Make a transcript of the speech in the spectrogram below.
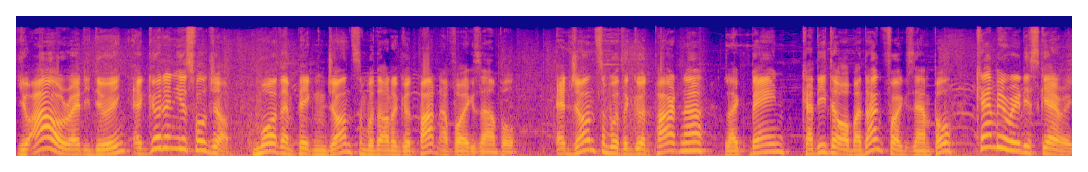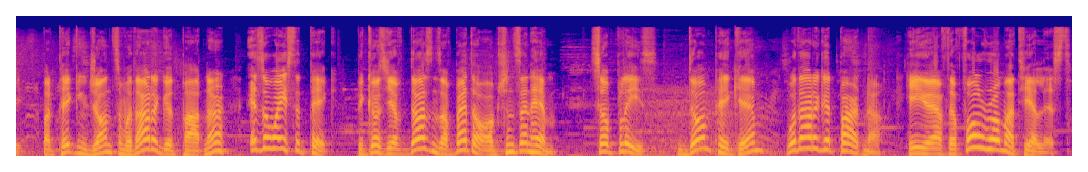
you are already doing a good and useful job, more than picking Johnson without a good partner for example. A Johnson with a good partner, like Bane, Kadita or Badang for example, can be really scary, but picking Johnson without a good partner is a wasted pick, because you have dozens of better options than him. So please, don't pick him without a good partner. Here you have the full Roamer tier list.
